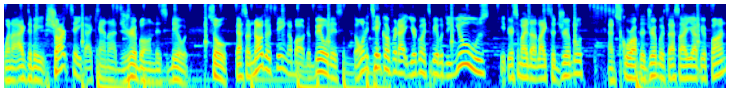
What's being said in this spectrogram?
When I activate sharp take, I cannot dribble on this build. So that's another thing about the build is the only takeover that you're going to be able to use if you're somebody that likes to dribble and score off the dribbles, that's how you have your fun.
